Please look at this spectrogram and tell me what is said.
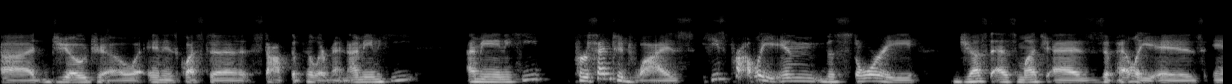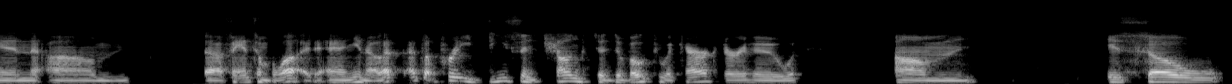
uh Jojo in his quest to stop the Pillar Men. I mean, he I mean, he percentage wise, he's probably in the story just as much as Zeppeli is in um, uh, Phantom Blood, and you know that that's a pretty decent chunk to devote to a character who um, is so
